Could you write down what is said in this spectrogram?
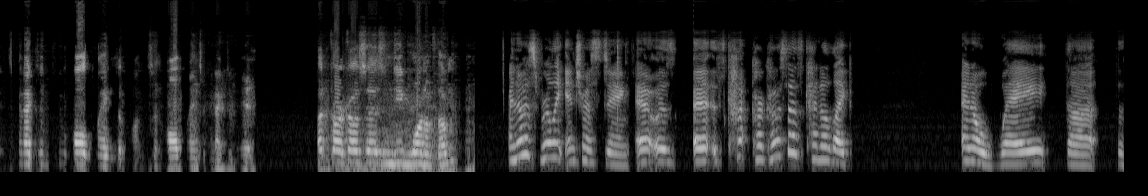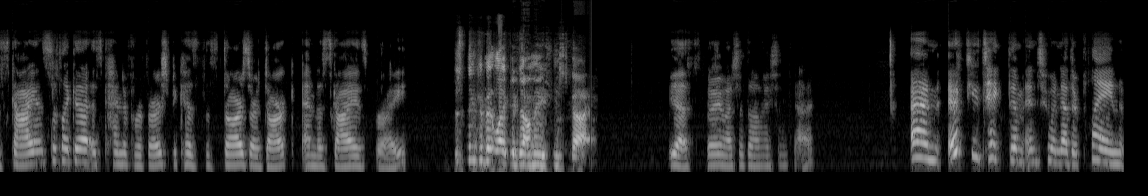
It's connected to all planes at once, and all planes are connected to it. But Carcosa is indeed one of them. I know it's really interesting. It was it's Carcosa is kind of like, in a way, the the sky and stuff like that is kind of reversed because the stars are dark and the sky is bright. Just think of it like a Dalmatian sky. Yes, very much a Dalmatian sky. And if you take them into another plane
